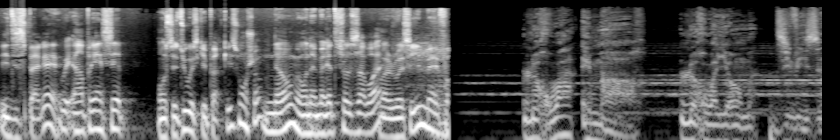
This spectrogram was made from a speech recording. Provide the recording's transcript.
il disparaît. Oui, en principe. On sait-tu où est-ce qu'il est parqué, son chat? Non, mais on aimerait tout le savoir. Moi, je vais essayer de. Le roi est mort, le royaume divisé.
